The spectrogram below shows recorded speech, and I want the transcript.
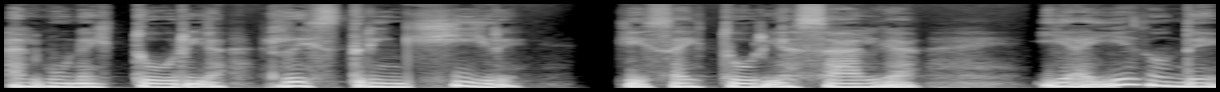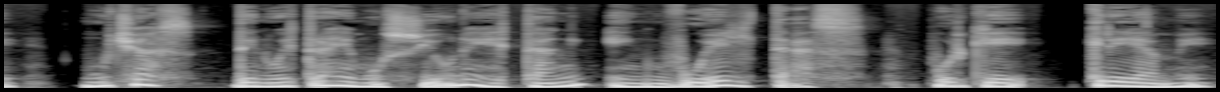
alguna historia, restringir que esa historia salga. Y ahí es donde muchas de nuestras emociones están envueltas, porque créame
